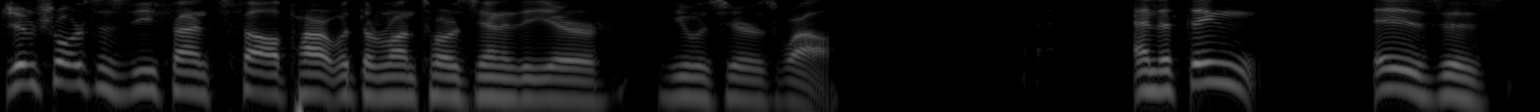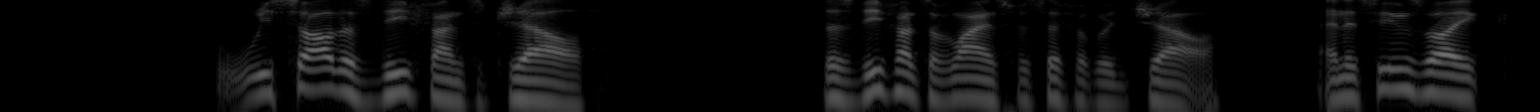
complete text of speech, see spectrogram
Jim Schwartz's defense fell apart with the run towards the end of the year. He was here as well. And the thing is, is we saw this defense gel. This defensive line specifically gel. And it seems like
